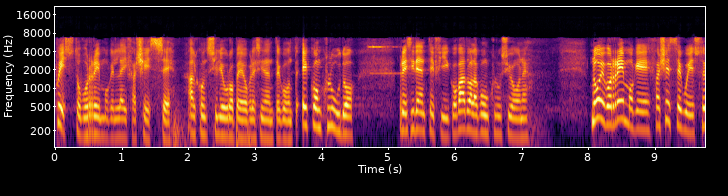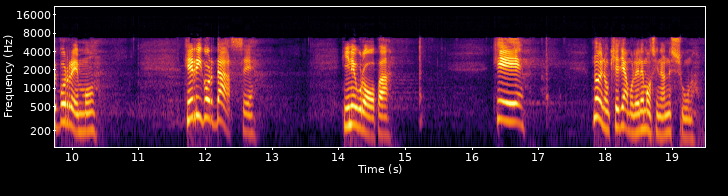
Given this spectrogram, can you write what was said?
questo vorremmo che lei facesse al Consiglio europeo, Presidente Conte. E concludo, Presidente Fico, vado alla conclusione. Noi vorremmo che facesse questo e vorremmo che ricordasse in Europa che noi non chiediamo l'elemosina a nessuno.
